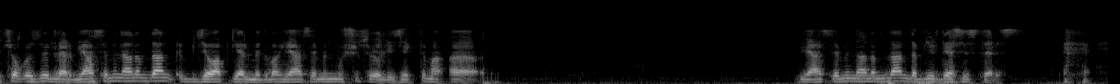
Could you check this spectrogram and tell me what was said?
çok özür dilerim. Yasemin Hanım'dan bir cevap gelmedi. Bak Yasemin Muş'u söyleyecektim. A, Yasemin Hanım'dan da bir ders isteriz.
